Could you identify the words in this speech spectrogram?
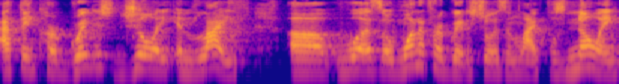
I think her greatest joy in life uh, was, or one of her greatest joys in life was knowing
